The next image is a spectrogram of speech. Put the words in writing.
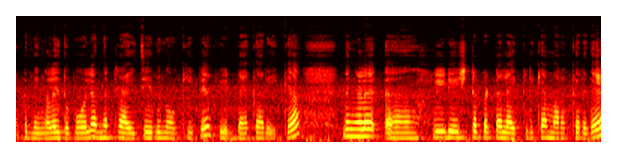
അപ്പം നിങ്ങൾ ഇതുപോലെ ഒന്ന് ട്രൈ ചെയ്ത് നോക്കിയിട്ട് ഫീഡ്ബാക്ക് അറിയിക്കുക. നിങ്ങൾ വീഡിയോ ഇഷ്ടപ്പെട്ട ലൈക്ക് അടിക്കാൻ മറക്കരുതേ.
